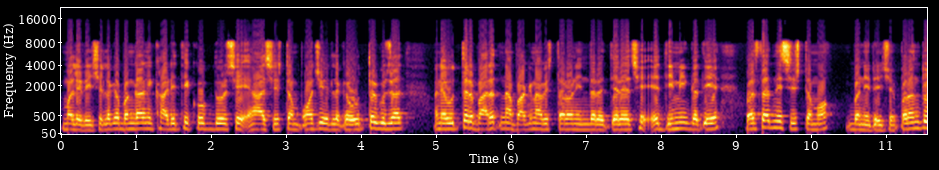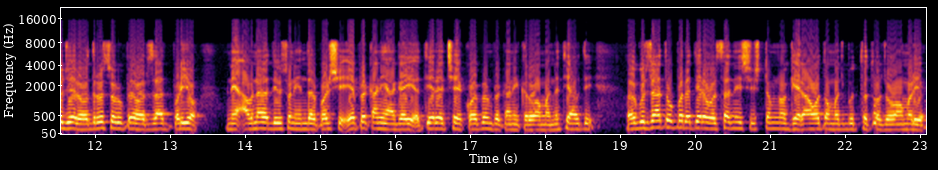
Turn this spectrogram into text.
મળી રહી છે. એટલે કે બંગાળની ખાડીથી ખૂબ દૂર છે, આ સિસ્ટમ પહોંચી. એટલે કે ઉત્તર ગુજરાત અને ઉત્તર ભારતના ભાગના વિસ્તારોની અંદર અત્યારે છે એ ધીમી ગતિએ વરસાદની સિસ્ટમો બની રહી છે. પરંતુ જે રૌદ્ર સ્વરૂપે વરસાદ પડ્યો અને આવનારા દિવસોની અંદર પડશે એ પ્રકારની આગાહી અત્યારે છે કોઈ પણ પ્રકારની કરવામાં નથી આવતી. હવે ગુજરાત ઉપર અત્યારે વરસાદની સિસ્ટમનો ઘેરાવો તો મજબૂત થતો જોવા મળ્યો.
